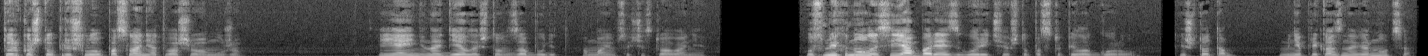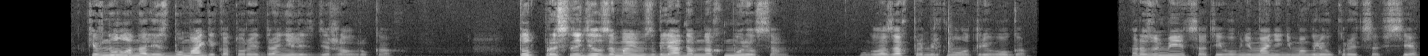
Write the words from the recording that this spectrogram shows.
«Только что пришло послание от вашего мужа. Я и не надеялась, что он забудет о моем существовании. Усмехнулась я, борясь с горечью, что подступила к горлу. И что там? Мне приказано вернуться. Кивнула на лист бумаги, который Дранилец держал в руках. Тот проследил за моим взглядом, нахмурился. В глазах промелькнула тревога. Разумеется, от его внимания не могли укрыться все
